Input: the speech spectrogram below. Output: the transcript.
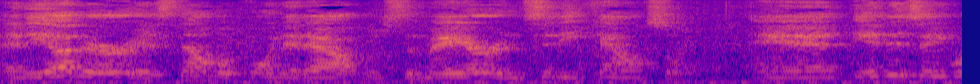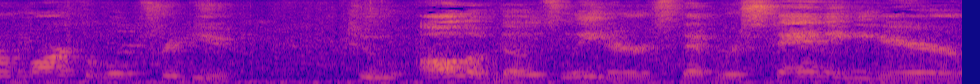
and the other, as Thelma pointed out, was the mayor and city council. And it is a remarkable tribute to all of those leaders that we're standing here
